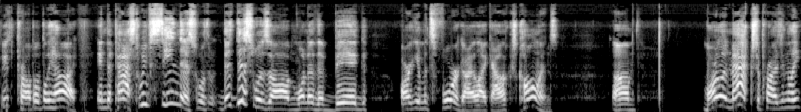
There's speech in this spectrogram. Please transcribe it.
He's probably high. In the past, we've seen this. With this was um, one of the big arguments for a guy like Alex Collins. Um, Marlon Mack, surprisingly,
